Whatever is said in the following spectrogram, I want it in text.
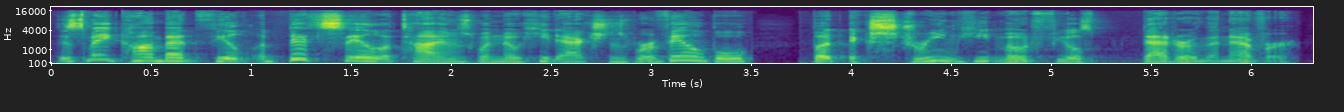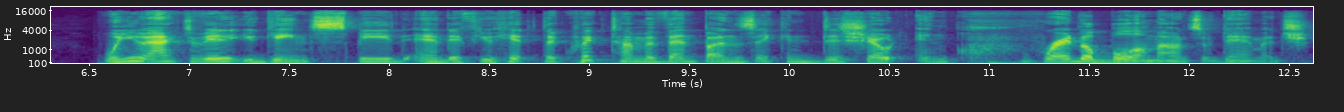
This made combat feel a bit stale at times when no heat actions were available, but extreme heat mode feels better than ever. When you activate it, you gain speed, and if you hit the quick time event buttons, it can dish out incredible amounts of damage.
